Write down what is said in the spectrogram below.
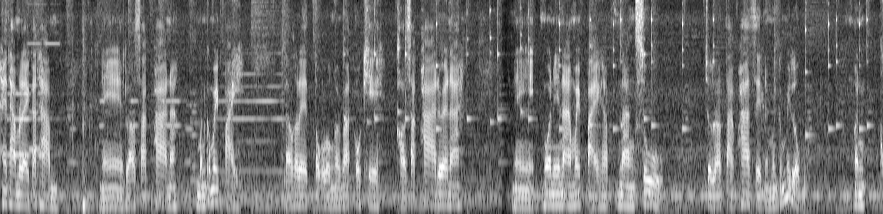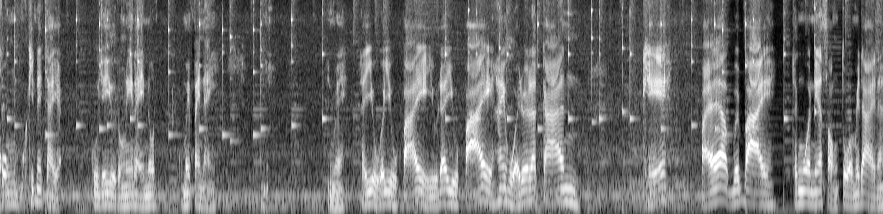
ให้ทำอะไรก็ทำนี่เราซักผ้านะ มันก็ไม่ไป เราก็เลยตกลงกันว่าโอเค ขอซักผ้าด้วยนะนี่วันนี้นางไม่ไปครับ นางสู้ จนเราตากผ้าเสร็จมันก็ไม่หลบมันคงคิดในใจอะ กูจะอยู่ตรงนี้แหละไอ้นุชกูไม่ไปไหนเห็นไหมถ้าอยู่ก็อยู่ไป อยู่ได้อยู่ไป ให้หวยด้วยละกันโอเค ไปแล้วบ๊ายบายถ้างวดเนี้ยสองตัวไม่ได้นะ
